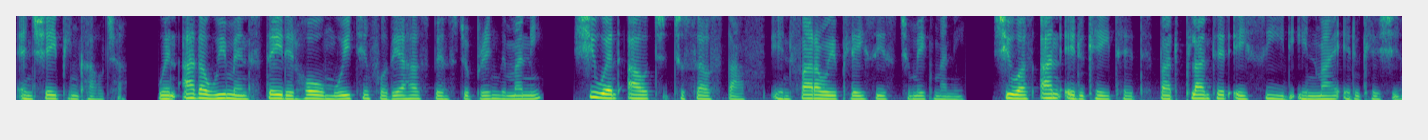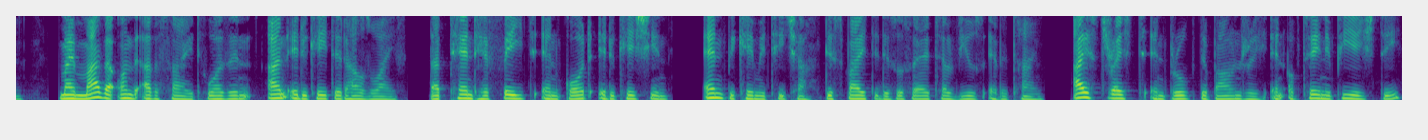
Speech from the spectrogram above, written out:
and shaping culture. When other women stayed at home waiting for their husbands to bring the money, she went out to sell stuff in faraway places to make money. She was uneducated but planted a seed in my education. My mother, on the other side, was an uneducated housewife that turned her faith and got education and became a teacher despite the societal views at the time. I stretched and broke the boundary and obtained a PhD,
